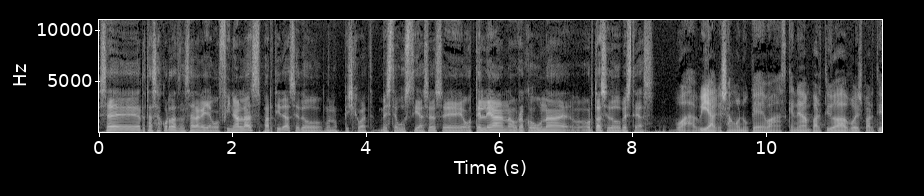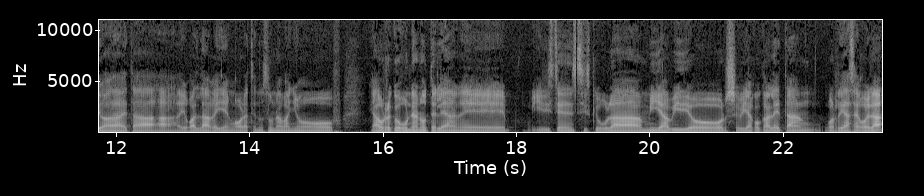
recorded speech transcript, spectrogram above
Zertaz akordatzen zara gehiago, finalaz, partidaz, edo, bueno, pixka bat, beste guztiaz, ez? E, hotelean, aurreko eguna, hortaz, edo besteaz? Ba, biak esango nuke, ba, azkenean partidua, pues, partidua da, eta igual da gehien goratzen duzuna, baino aurreko egunean hotelean, e, iristen zizkigula mila bideo Sevillako kaletan gorria zegoela,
